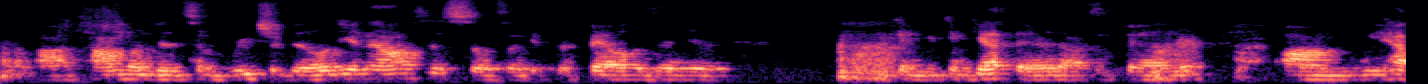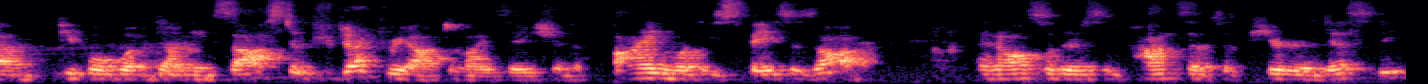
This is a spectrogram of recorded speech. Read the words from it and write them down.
Uh, Tomlin did some reachability analysis, so it's like if the fail is in your, you can you can get there, that's a failure. Um, we have people who have done exhaustive trajectory optimization to find what these spaces are, and also there's some concepts of periodicity,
